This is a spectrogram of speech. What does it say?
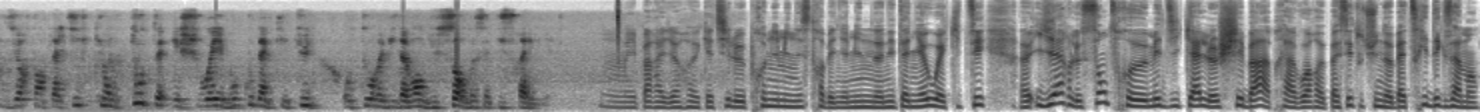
plusieurs tentatives qui ont toutes échoué et beaucoup d'inquiétudes autour évidemment du sort de cette Israélienne. Mm, et par ailleurs, euh, Cathy, le Premier ministre Benjamin Netanyahou a quitté euh, hier le centre médical Sheba après avoir passé toute une batterie d'examens.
